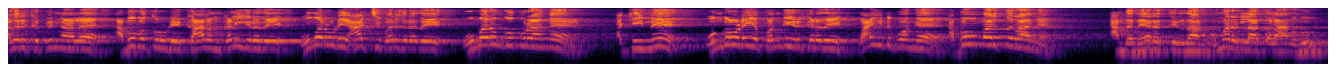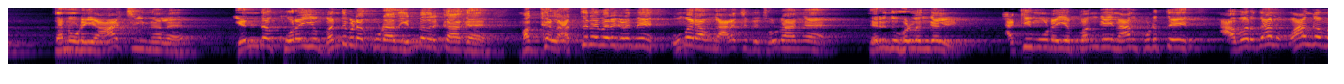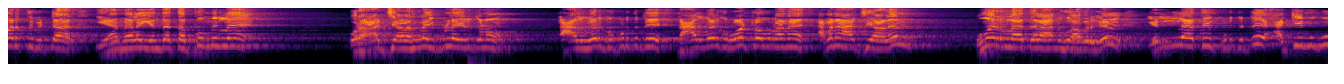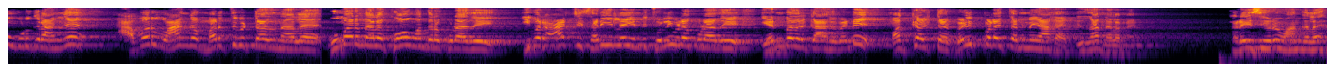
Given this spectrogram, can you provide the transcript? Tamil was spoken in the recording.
அதற்கு பின்னால அபுபக்கருடைய காலம் கழிகிறது உமருடைய ஆட்சி வருகிறது உமரும் கூப்பிடுறாங்க. அக்கீமே உங்களுடைய பங்கு இருக்கிறது வாங்கிட்டு போங்க அப்பவும் மறுத்துறாங்க அந்த நேரத்தில் தான் உமர் இல்லாத்தலானு தன்னுடைய ஆட்சி மேல எந்த குறையும் வந்துவிடக்கூடாது என்பதற்காக மக்கள் அத்தனை பேர்களுமே உமர் அவங்க அழைச்சிட்டு சொல்றாங்க. தெரிந்து கொள்ளுங்கள் ஹக்கீமுடைய பங்கை நான் கொடுத்தேன் அவர்தான் வாங்க மறுத்து விட்டார். என் மேல எந்த தப்பும் இல்லை. ஒரு ஆட்சியாளன்லாம் இப்படிலாம் இருக்கணும். நாலு பேருக்கு கொடுத்துட்டு நாலு பேருக்கு ரோட்ல விடுறானே அவன ஆட்சியாளன்? உமர் அல்லா தலானு அவர்கள் எல்லாத்தையும் கொடுத்துட்டு ஹக்கீமுக்கும் கொடுக்குறாங்க. அவர் வாங்க மறுத்து விட்டதுனால உமர் மேல கோபம் வந்துடக்கூடாது இவர் ஆட்சி சரியில்லை என்று சொல்லிவிடக்கூடாது என்பதற்காக வேண்டி மக்கள்கிட்ட வெளிப்படைத்தன்மையாக இதுதான் நிலைமை. கடைசி வரை வாங்கல.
